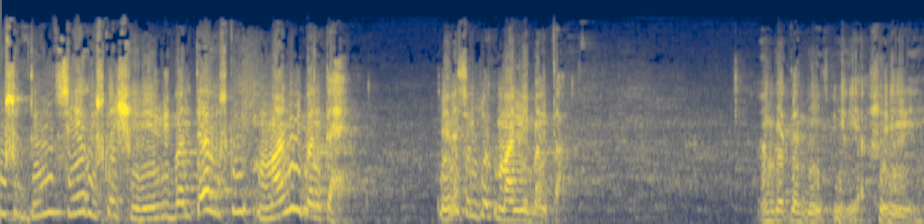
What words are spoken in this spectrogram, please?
उस दूध से उसका शरीर भी बनता है, उसका मान भी बनता है। ये ना समझो कि मान नहीं बनता। हम कहते हैं, दूध पी लिया, शरीर।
